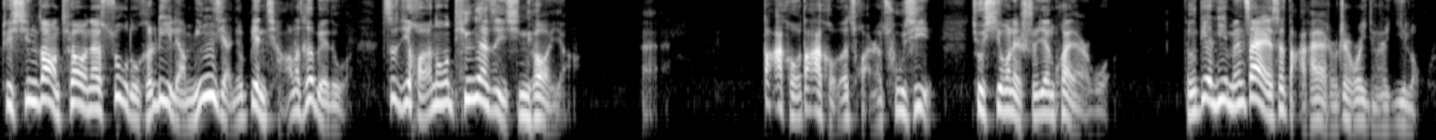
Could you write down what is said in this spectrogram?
这心脏跳的那速度和力量明显就变强了特别多，自己好像都能听见自己心跳一样，大口大口的喘着粗气，就希望这时间快点过。等电梯门再一次打开的时候，这会儿已经是一楼了，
